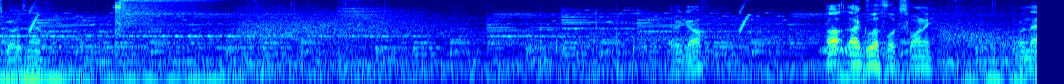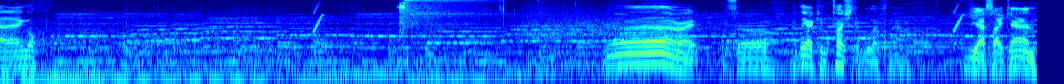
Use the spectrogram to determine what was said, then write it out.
This goes now. There we go. Oh, that glyph looks funny from that angle. Alright, so I think I can touch the glyph now. Yes, I can.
